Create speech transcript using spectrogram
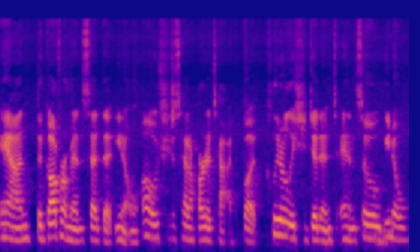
And the government said that you know, oh, she just had a heart attack, but clearly she didn't. And so you know,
